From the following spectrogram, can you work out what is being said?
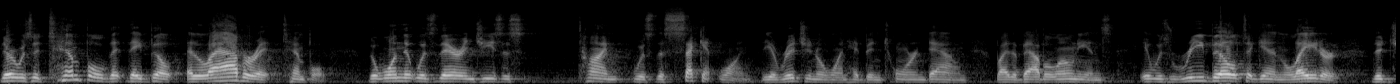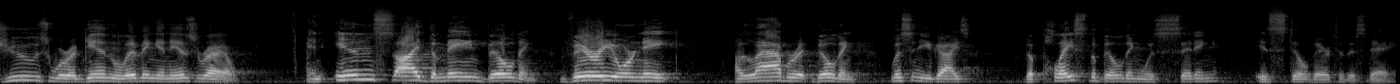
there was a temple that they built, elaborate temple. The one that was there in Jesus' time was the second one. The original one had been torn down by the Babylonians. It was rebuilt again later. The Jews were again living in Israel. And inside the main building, very ornate, elaborate building. Listen, you guys, the place the building was sitting is still there to this day.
